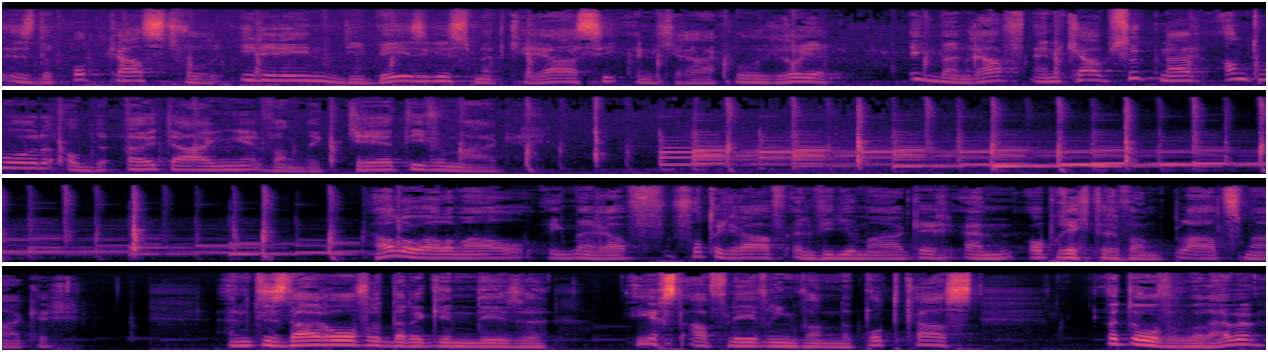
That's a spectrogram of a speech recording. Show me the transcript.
is de podcast voor iedereen die bezig is met creatie en graag wil groeien. Ik ben Raf en ik ga op zoek naar antwoorden op de uitdagingen van de creatieve maker. Hallo allemaal, ik ben Raf, fotograaf en videomaker en oprichter van Plaatsmaker. En het is daarover dat ik in deze eerste aflevering van de podcast het over wil hebben.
